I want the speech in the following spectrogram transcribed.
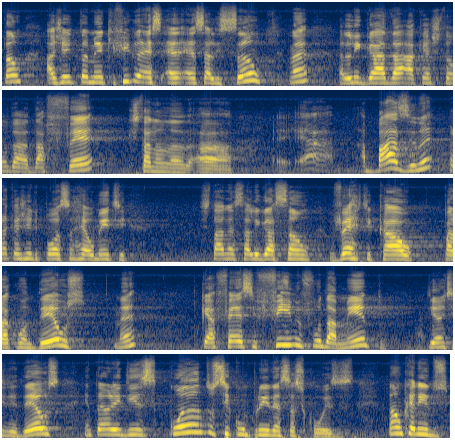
Então, a gente também aqui fica essa lição né, ligada à questão da, da fé, que está na, a, é a, a base né, para que a gente possa realmente estar nessa ligação vertical para com Deus, né? Porque a fé é esse firme fundamento diante de Deus. Então ele diz: quando se cumprirem essas coisas. Então, queridos,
